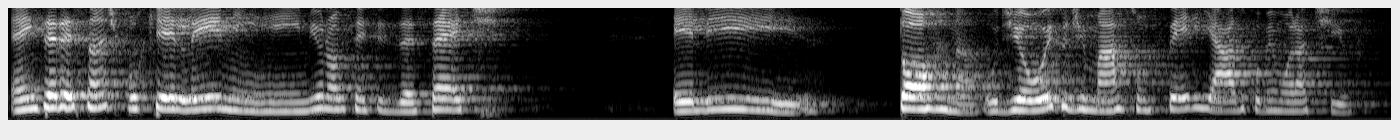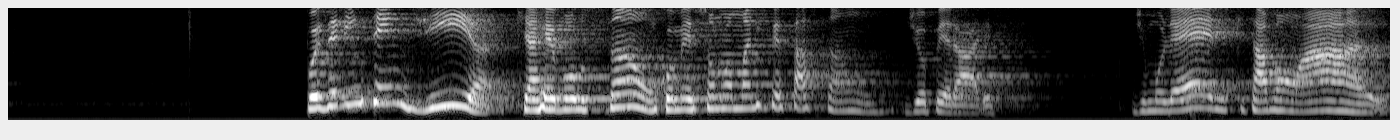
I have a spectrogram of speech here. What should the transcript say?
É interessante porque Lenin, em 1917, ele torna o dia 8 de março um feriado comemorativo. Pois ele entendia que a revolução começou numa manifestação de operárias, de mulheres que estavam lá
